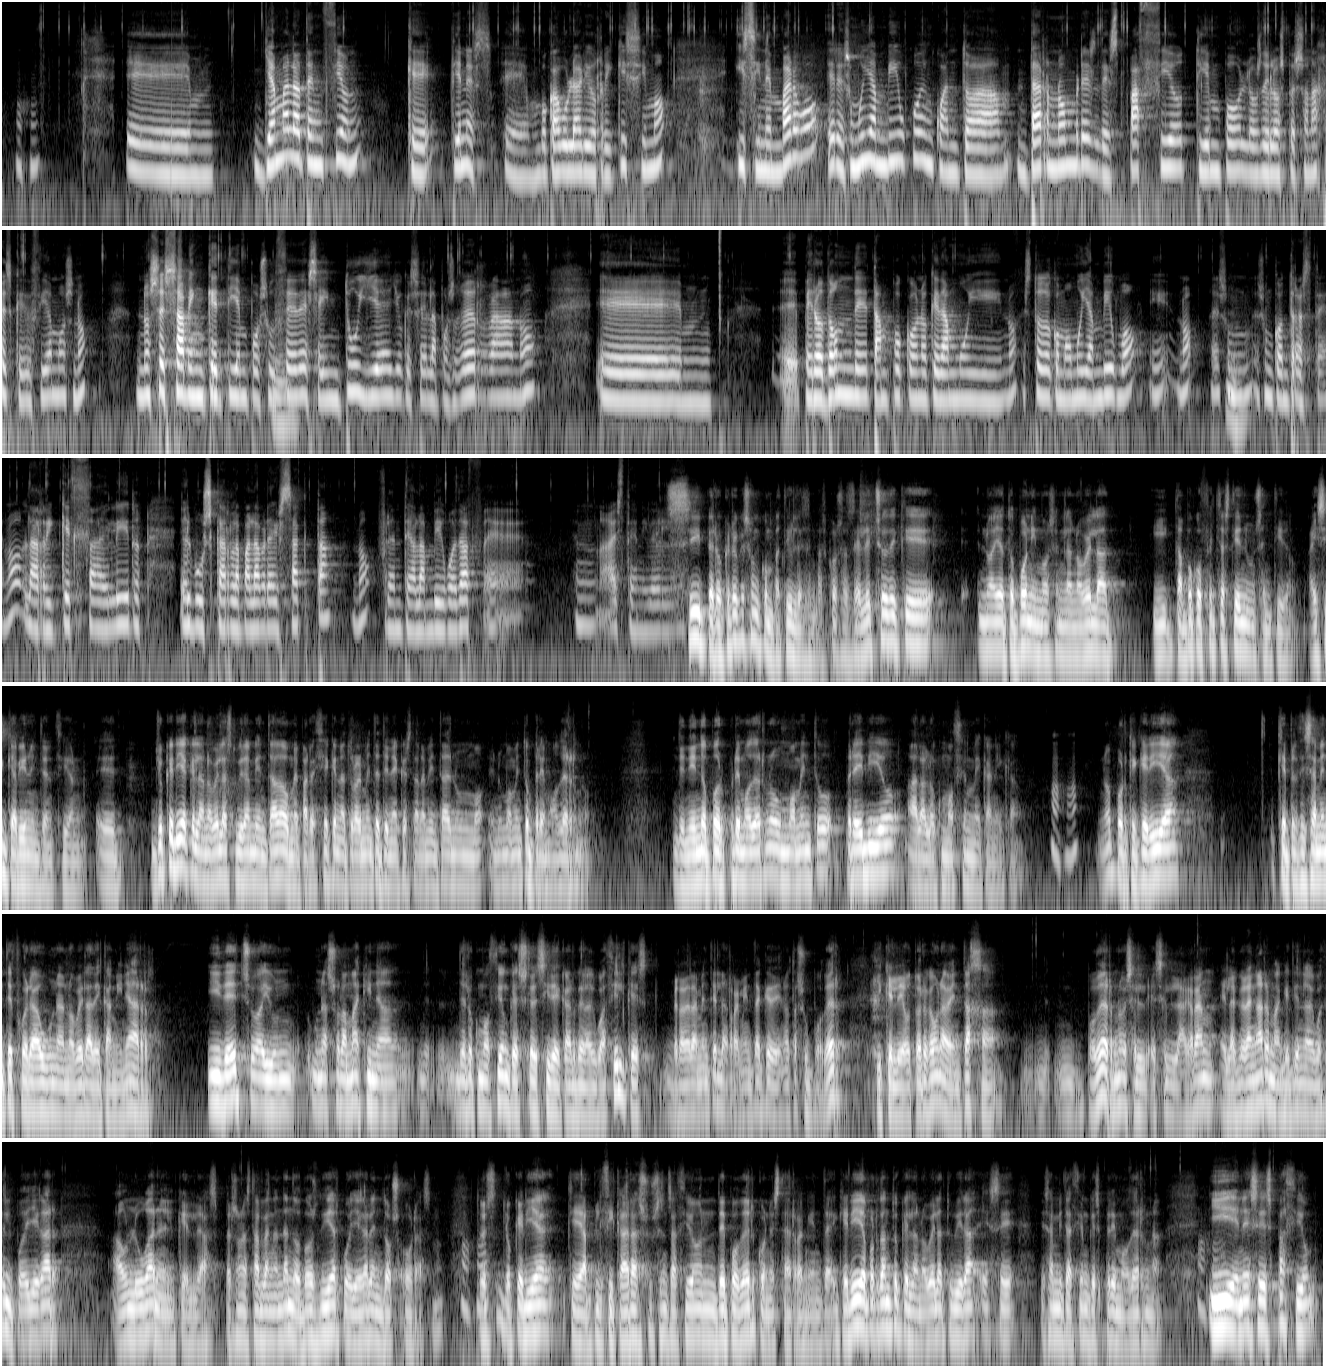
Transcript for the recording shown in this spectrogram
Eh, llama la atención que tienes un vocabulario riquísimo y sin embargo eres muy ambiguo en cuanto a dar nombres de espacio, tiempo, los de los personajes que decíamos, ¿no? No se sabe en qué tiempo sucede, mm. se intuye, yo qué sé, la posguerra, ¿no? Eh, pero dónde tampoco no queda muy, ¿no? es todo como muy ambiguo, y, ¿no? es, un, mm. es un contraste, ¿no? la riqueza, el ir, el buscar la palabra exacta ¿no? frente a la ambigüedad eh, a este nivel. Sí, pero creo que son compatibles ambas cosas. El hecho de que no haya topónimos en la novela y tampoco fechas tiene un sentido. Ahí sí que había una intención. Eh, yo quería que la novela estuviera ambientada, o me parecía que naturalmente tenía que estar ambientada en un, en un momento premoderno, entendiendo por premoderno un momento previo a la locomoción mecánica. ¿No? Porque quería que precisamente fuera una novela de caminar. Y de hecho hay una sola máquina de, locomoción que es el sidecar del alguacil, que es verdaderamente la herramienta que denota su poder y que le otorga una ventaja, poder, ¿no? es, el, es la, gran, la gran arma que tiene el alguacil, puede llegar a un lugar en el que las personas tardan andando dos días, puede llegar en dos horas. Entonces yo quería que amplificara su sensación de poder con esta herramienta. Y quería, por tanto, que la novela tuviera ese, esa habitación que es premoderna. Y en ese espacio,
